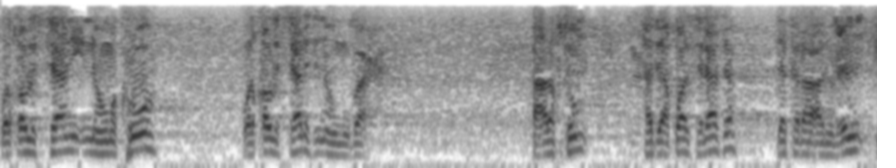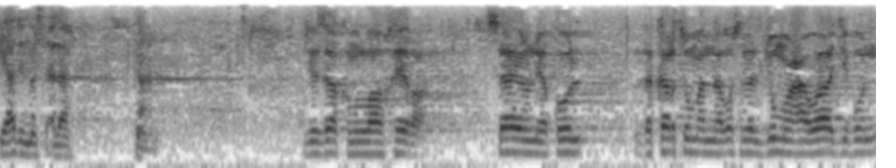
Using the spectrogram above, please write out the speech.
والقول الثاني إنه مكروه والقول الثالث إنه مباح. عرفتم؟ هذه أقوال ثلاثة ذكرها أهل العلم في هذه المسألة. نعم. جزاكم الله خيرا. سائل يقول ذكرتم أن غسل الجمعة واجب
